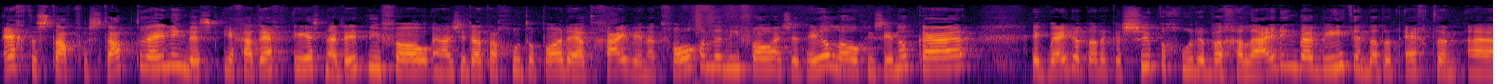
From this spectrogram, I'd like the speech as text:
echt een stap-voor-stap training. Dus je gaat echt eerst naar dit niveau. En als je dat dan goed op orde hebt, ga je weer naar het volgende niveau. Hij zit heel logisch in elkaar. Ik weet ook dat ik een supergoede begeleiding bij bied. En dat het echt een, uh,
